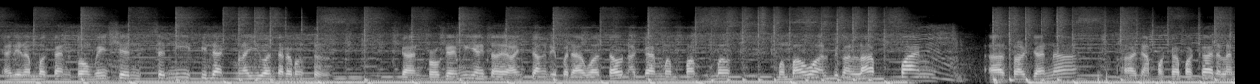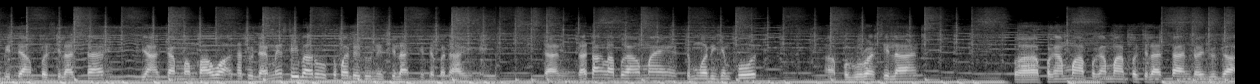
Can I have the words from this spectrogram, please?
yang dinamakan Convention Seni Silat Melayu Antarabangsa. Dan program ini yang kita rancang daripada awal tahun akan mem- mem- membawa lebih kurang 8 uh, sarjana uh, dan pakar-pakar dalam bidang persilatan yang akan membawa satu dimensi baru kepada dunia silat kita pada hari ini. Dan datanglah beramai, semua dijemput, uh, perguruan silat, pengamal-pengamal persilatan dan juga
